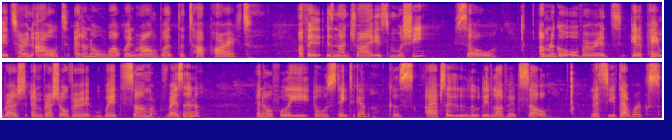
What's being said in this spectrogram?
it turned out. I don't know what went wrong but the top part of it is not dry it's mushy. So I'm gonna go over it get a paintbrush and brush over it with some resin and hopefully it will stay together because I absolutely love it. So let's see if that works.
